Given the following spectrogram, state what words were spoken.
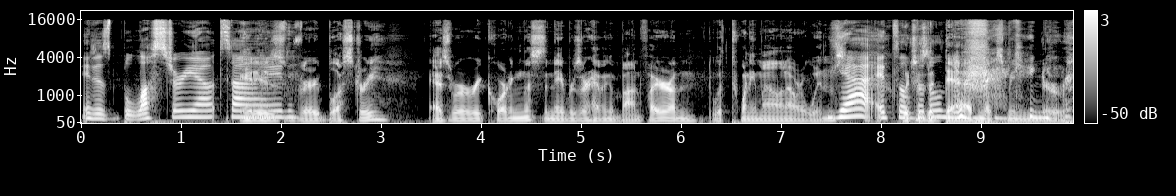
It is blustery outside. It is very blustery. As we're recording this, the neighbors are having a bonfire on with 20 mile an hour winds. Yeah, it's a which as a dad makes me ner-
